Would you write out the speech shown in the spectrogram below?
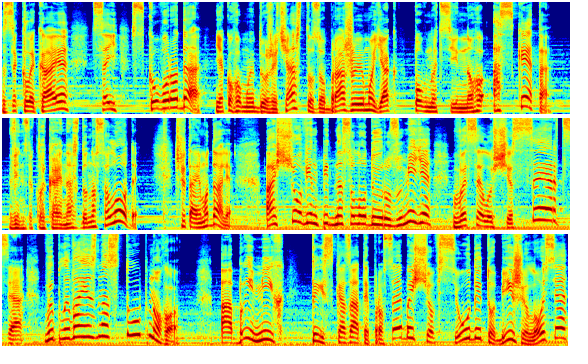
закликає цей сковорода, якого ми дуже часто зображуємо як повноцінного аскета. Він закликає нас до насолоди. Читаємо далі. А що він під насолодою розуміє, веселоще серця випливає з наступного, аби міг ти сказати про себе, що всюди тобі жилося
